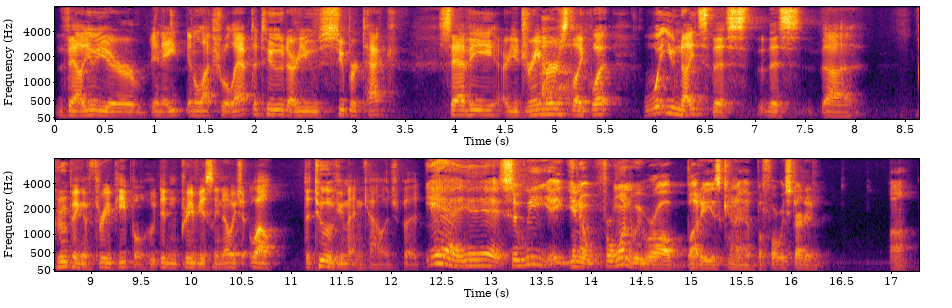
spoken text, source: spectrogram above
value your innate intellectual aptitude? Are you super tech savvy? Are you dreamers? Uh, like what what unites this this uh, grouping of three people who didn't previously know each other? Well, the two of you met in college, but yeah, yeah, yeah. So we, you know, for one, we were all buddies, kind of before we started well,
